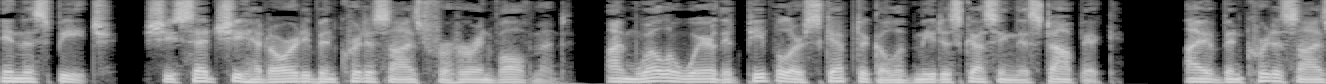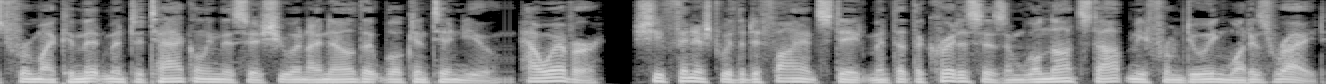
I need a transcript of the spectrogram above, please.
In the speech, she said she had already been criticized for her involvement. I'm well aware that people are skeptical of me discussing this topic. I have been criticized for my commitment to tackling this issue and I know that will continue. However, she finished with a defiant statement that the criticism will not stop me from doing what is right.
